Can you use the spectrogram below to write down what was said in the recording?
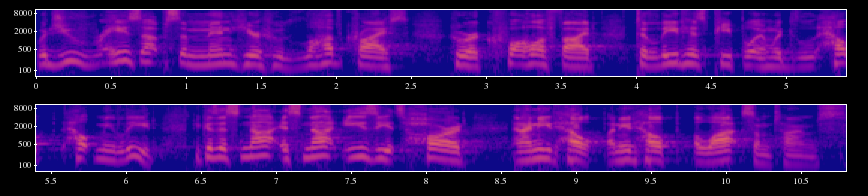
would you raise up some men here who love Christ, who are qualified to lead his people and would help help me lead? Because it's not, it's not easy, it's hard, and I need help. I need help a lot sometimes.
